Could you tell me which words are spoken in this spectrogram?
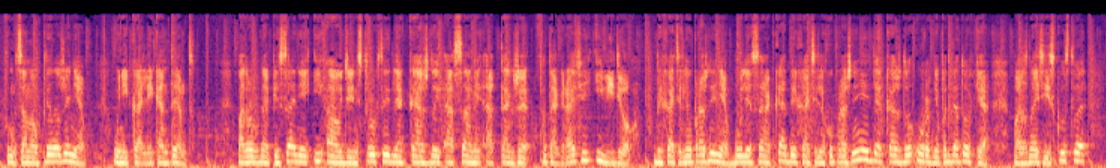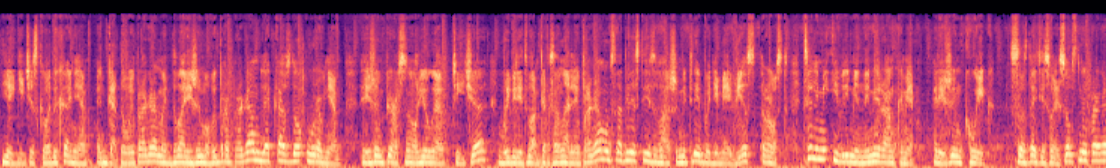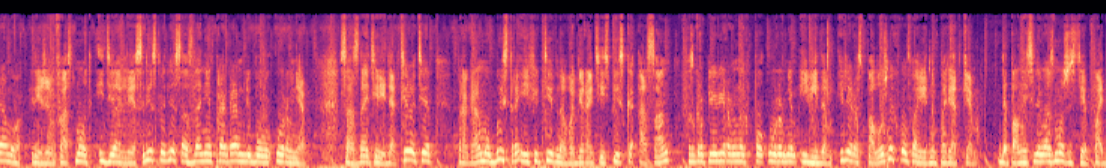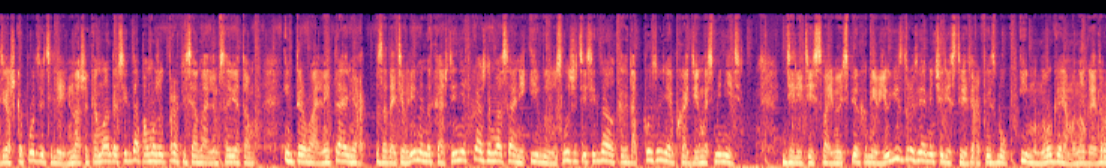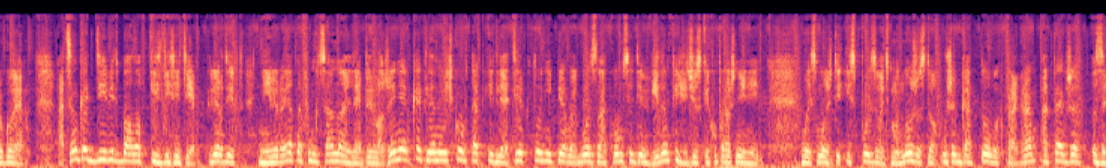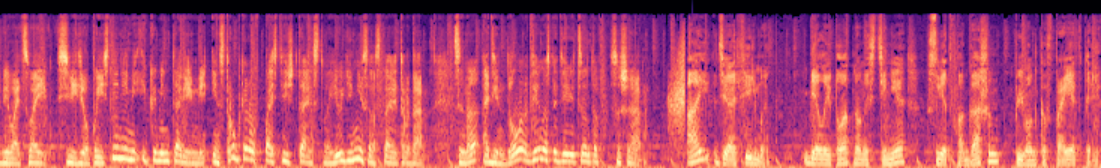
Функционал приложения – уникальный контент – подробное описание и аудиоинструкции для каждой асаны, а также фотографии и видео. Дыхательные упражнения. Более 40 дыхательных упражнений для каждого уровня подготовки. Познайте искусство йогического дыхания. Готовые программы. Два режима выбора программ для каждого уровня. Режим Personal Yoga Teacher выберет вам персональную программу в соответствии с вашими требованиями вес, рост, целями и временными рамками. Режим Quick Создайте свою собственную программу. Режим Fast Mode – идеальное средство для создания программ любого уровня. Создайте и редактируйте программу быстро и эффективно. Выбирайте из списка асан, сгруппированных по уровням и видам или расположенных в алфавитном порядке. Дополнительные возможности, поддержка пользователей. Наша команда всегда поможет профессиональным советам. Интервальный таймер. Задайте время нахождения в каждом асане, и вы услышите сигнал, когда позу необходимо сменить. Делитесь своими успехами в йоге с друзьями через Twitter и Facebook и много многое-многое другое. Оценка 9 баллов из 10. Вердикт – невероятно функциональное приложение как для новичков, так и для тех, кто не первый год знаком с этим видом физических упражнений. Вы сможете использовать множество уже готовых программ, а также забивать свои. С видеопояснениями и комментариями инструкторов постичь таинство йоги не составит труда. Цена 1 доллар 99 центов США. Ай, диафильмы. Белое полотно на стене, свет погашен, пленка в проекторе.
